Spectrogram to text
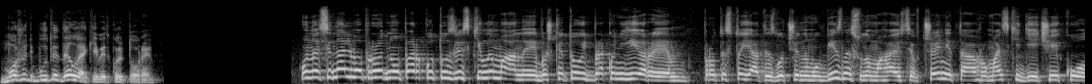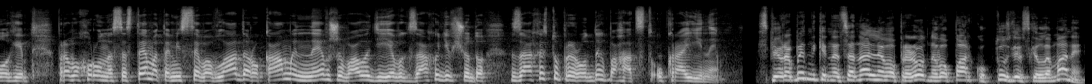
можуть бути далекі від культури. У національному природному парку Тузлівські лимани бешкетують браконьєри. Протистояти злочинному бізнесу намагаються вчені та громадські діячі екологи. Правоохоронна система та місцева влада роками не вживали дієвих заходів щодо захисту природних багатств України. Співробітники національного природного парку Тузлівські лимани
